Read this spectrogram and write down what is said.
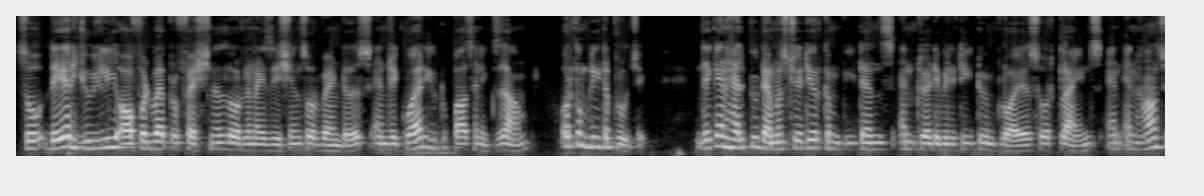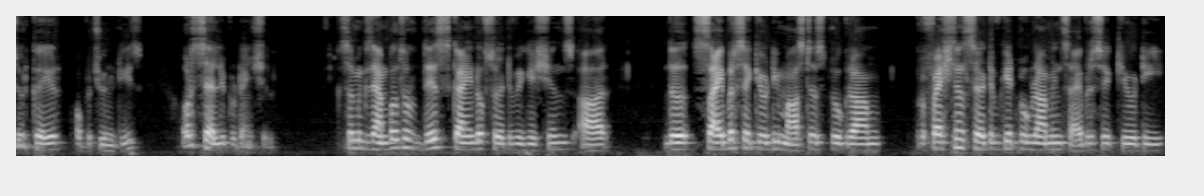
So they are usually offered by professional organizations or vendors and require you to pass an exam or complete a project. They can help you demonstrate your competence and credibility to employers or clients and enhance your career opportunities or salary potential. Some examples of this kind of certifications are the Cybersecurity Masters Program, Professional Certificate Program in Cybersecurity,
